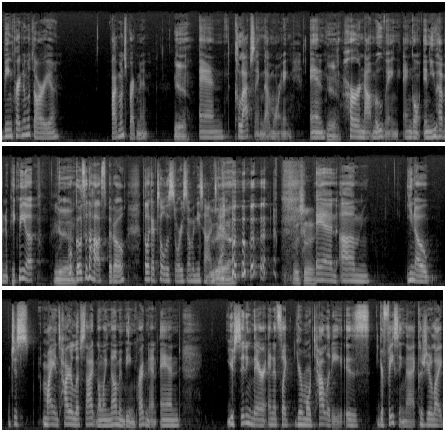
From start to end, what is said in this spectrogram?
being pregnant with Aria, five months pregnant, yeah and collapsing that morning and Yeah. her not moving and go and you having to pick me up Yeah. we'll go to the hospital I feel like i've told this story so many times now Yeah. For sure. and um, you know, just my entire left side going numb and being pregnant, and you're sitting there, and it's like your mortality is you're facing that because you're like,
